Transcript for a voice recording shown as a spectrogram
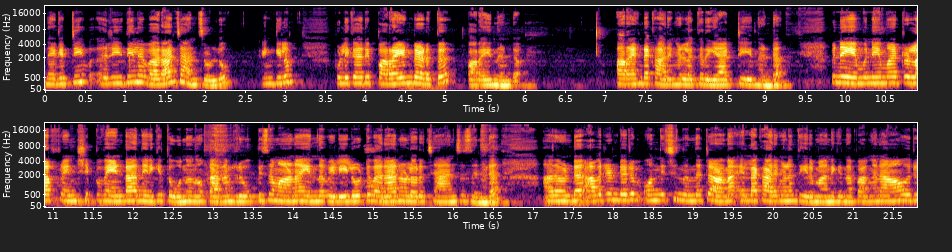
നെഗറ്റീവ് രീതിയിൽ വരാൻ ചാൻസ് ഉള്ളൂ. എങ്കിലും പുള്ളിക്കാരി പറയേണ്ട അടുത്ത് പറയുന്നുണ്ട്. പറയേണ്ട കാര്യങ്ങളിലൊക്കെ റിയാക്ട് ചെയ്യുന്നുണ്ട്. പിന്നെ യമുനയുമായിട്ടുള്ള ഫ്രണ്ട്ഷിപ്പ് വേണ്ട എന്ന് എനിക്ക് തോന്നുന്നു. കാരണം ഗ്രൂപ്പിസമാണ് എന്ന് വെളിയിലോട്ട് വരാനുള്ള ഒരു ചാൻസസ് ഉണ്ട്. അതുകൊണ്ട് അവർ രണ്ടുപേരും ഒന്നിച്ച് നിന്നിട്ടാണ് എല്ലാ കാര്യങ്ങളും തീരുമാനിക്കുന്നത്. അപ്പോൾ അങ്ങനെ ആ ഒരു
